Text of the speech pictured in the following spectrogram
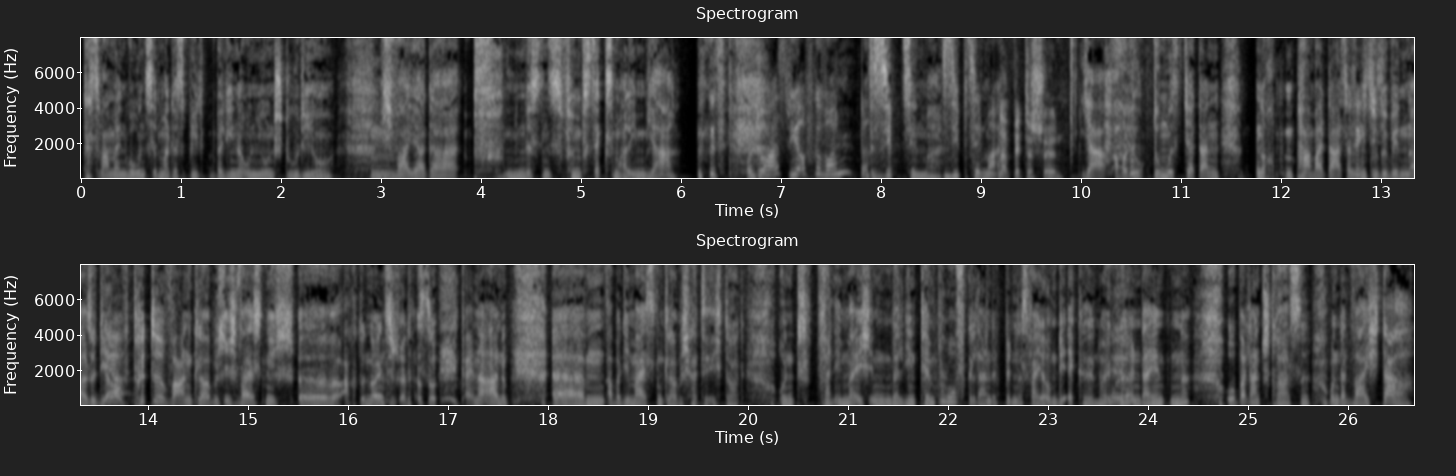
Das war mein Wohnzimmer, das Berliner Unionsstudio. Ich war ja da pff, mindestens fünf, sechs Mal im Jahr. Und du hast wie oft gewonnen? Das 17 Mal. 17 Mal. Na, bitteschön. Ja, aber du, du musst ja dann noch ein paar Mal da sein, Richtig. um zu gewinnen. Also die Ja. Auftritte waren, glaube ich, ich weiß nicht, äh, 98 oder so, keine Ahnung. Ähm, aber die meisten, glaube ich, hatte ich dort. Und wann immer ich in Berlin Tempelhof gelandet bin, das war ja um die Ecke, Neukölln da hinten, ne? Oberlandstraße. Und dann war ich da.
